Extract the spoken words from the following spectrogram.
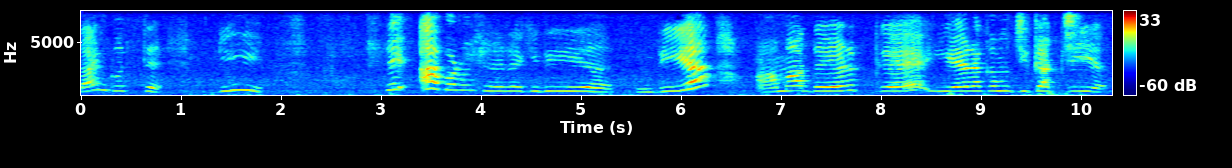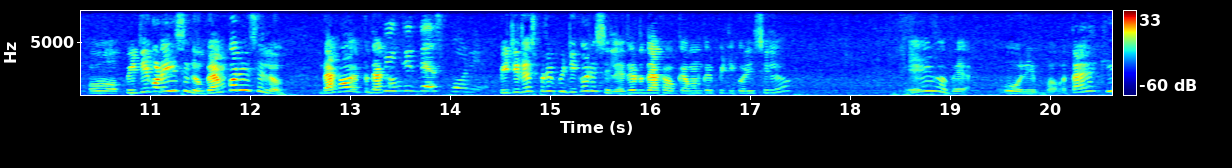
লাইন করতে দি সে আবারও ছেড়ে রেখে দিয়ে দিয়ে আমাদেরকে এরকম জিজ্ঞাসি ও পিটি করিয়েছিল? ব্যায়াম করিয়েছিল? দেখাও একটু দেখাও। পিটি ড্রেস পরে। পিটি ড্রেস পরে পিটি করেছিল এটা একটু দেখাও কেমন করে পিটি করেছিল এইভাবে ওরে বাবা তাই কি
